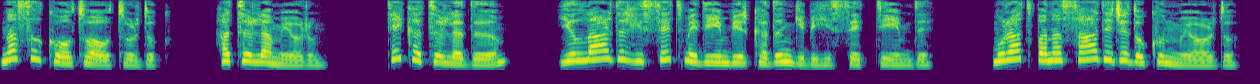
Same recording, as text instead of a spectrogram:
nasıl koltuğa oturduk, hatırlamıyorum. Tek hatırladığım, yıllardır hissetmediğim bir kadın gibi hissettiğimdi. Murat bana sadece dokunmuyordu.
